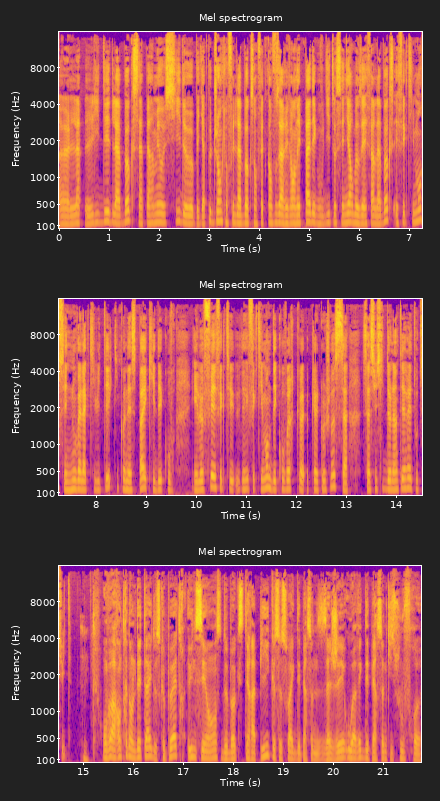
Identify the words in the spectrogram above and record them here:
euh, l'idée de la boxe, ça permet aussi de. Ben, il y a peu de gens qui ont fait de la boxe en fait. Quand vous arrivez en EHPAD et que vous dites au senior, ben, vous allez faire de la boxe, effectivement, c'est une nouvelle activité qu'ils connaissent pas et qu'ils découvrent. Et le fait effectivement de découvrir quelque chose, ça, ça suscite de l'intérêt tout de suite. On va rentrer dans le détail de ce que peut être une séance de boxe thérapie, que ce soit avec des personnes âgées ou avec des personnes qui souffrent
